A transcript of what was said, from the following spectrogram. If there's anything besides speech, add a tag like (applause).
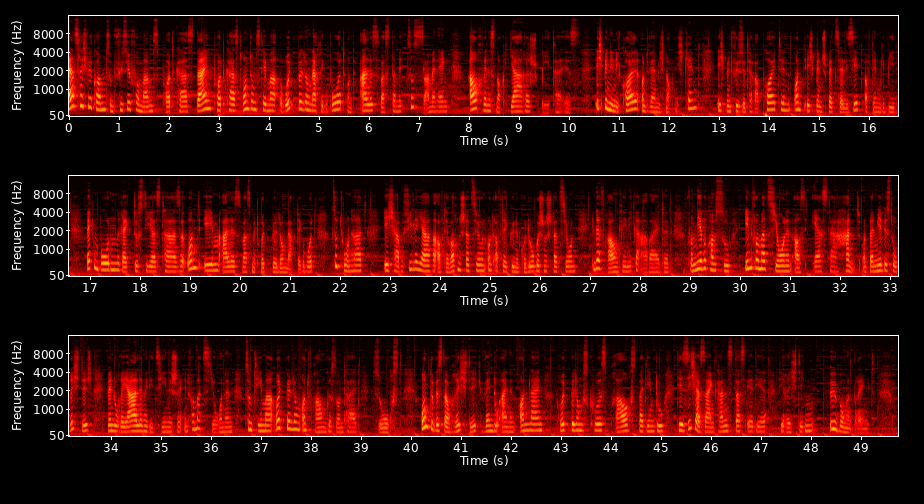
Herzlich willkommen zum Physio for Moms Podcast, dein Podcast rund ums Thema Rückbildung nach der Geburt und alles, was damit zusammenhängt, auch wenn es noch Jahre später ist. Ich bin die Nicole und wer mich noch nicht kennt, ich bin Physiotherapeutin und ich bin spezialisiert auf dem Gebiet Beckenboden, Rektusdiastase und eben alles, was mit Rückbildung nach der Geburt zu tun hat. Ich habe viele Jahre auf der Wochenstation und auf der gynäkologischen Station in der Frauenklinik gearbeitet. Von mir bekommst du Informationen aus erster Hand und bei mir bist du richtig, wenn du reale medizinische Informationen zum Thema Rückbildung und Frauengesundheit suchst. Und du bist auch richtig, wenn du einen Online-Rückbildungskurs brauchst, bei dem du dir sicher sein kannst, dass er dir die richtigen Übungen bringt.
